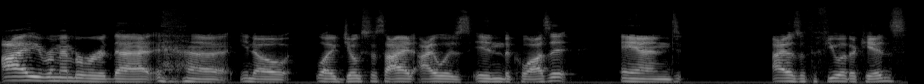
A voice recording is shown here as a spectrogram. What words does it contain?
I remember that uh, you know, like jokes aside, I was in the closet and I was with a few other kids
